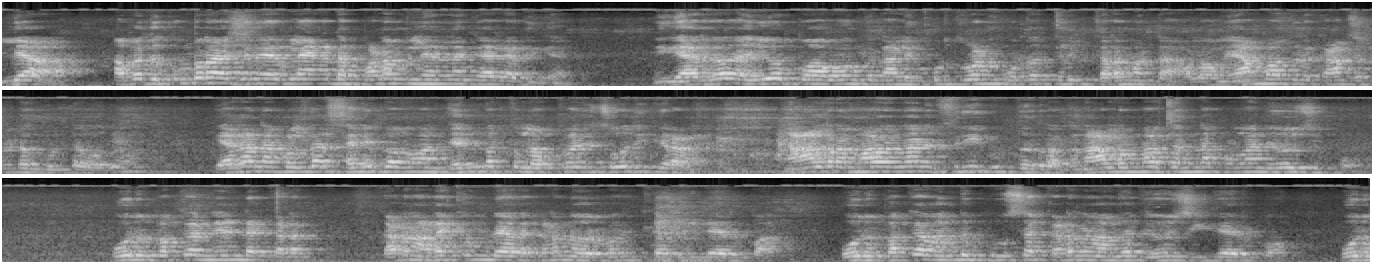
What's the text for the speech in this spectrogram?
இல்லையா? அப்போ இந்த கும்பராசி நேரில் என்கிட்ட பணம் இல்லைன்னா கேட்காதீங்க. நீங்கள் யாருக்காவது ஐயோ பாவம் நாளைக்கு கொடுத்துருவான்னு கொடுத்தா திருப்பி தரமாட்டான் அவ்வளோ ஏமாத்துற கான்செப்டோட கொடுத்தா வரும். ஏன்னா நம்மள தான் சனி பகவான் ஜென்மத்தில் உட்காந்து சோதிக்கிறாங்க நாலரை மாதம் தானே ஃப்ரீ கொடுத்துருக்குறாங்க நாலரை மாதம் என்ன பண்ணலாம்னு யோசிப்போம். ஒரு பக்கம் நீண்ட கடன் கடன் அடைக்க முடியாத கடன் ஒரு பக்கம் கேட்டுக்கிட்டே இருப்பான். ஒரு பக்கம் வந்து புதுசாக கடன் வாங்க யோசிச்சுக்கிட்டே இருப்போம். ஒரு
